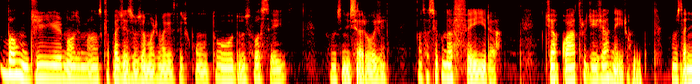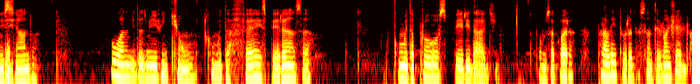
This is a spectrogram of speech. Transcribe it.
Bom dia, irmãos e irmãs, que a paz de Jesus o amor de Maria esteja com todos vocês. Vamos iniciar hoje nossa segunda-feira, dia 4 de janeiro. Vamos estar iniciando o ano de 2021 com muita fé, esperança, com muita prosperidade. Vamos agora para a leitura do Santo Evangelho.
